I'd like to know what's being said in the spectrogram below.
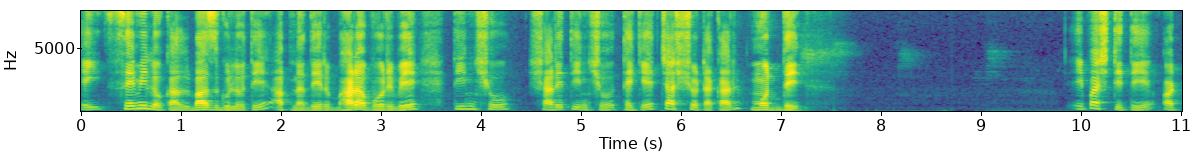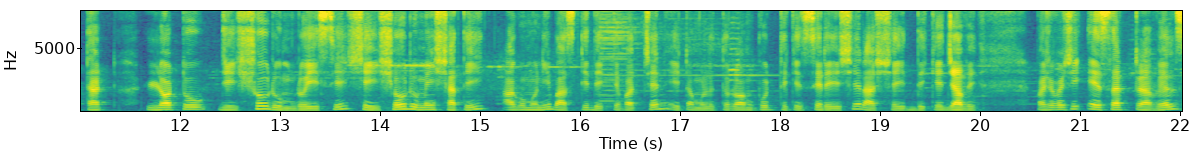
এই সেমি লোকাল বাসগুলোতে আপনাদের ভাড়া পড়বে তিনশো সাড়ে তিনশো থেকে চারশো টাকার মধ্যে। এই পাশটিতে অর্থাৎ লটো যে শোরুম রয়েছে, সেই শোরুমের সাথেই আগমনী বাসটি দেখতে পাচ্ছেন। এটা মূলত রংপুর থেকে সেরে এসে রাজশাহীর দিকে যাবে। পাশাপাশি এসআর ট্রাভেলস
